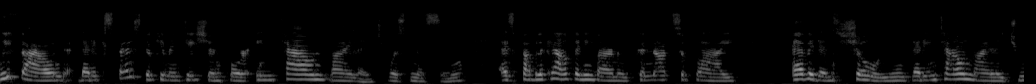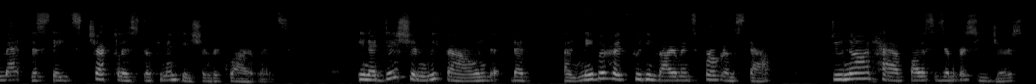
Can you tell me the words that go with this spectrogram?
we found that expense documentation for in town mileage was missing, as public health and environment could not supply evidence showing that in town mileage met the state's checklist documentation requirements. In addition, we found that uh, neighborhood food environments program staff do not have policies and procedures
